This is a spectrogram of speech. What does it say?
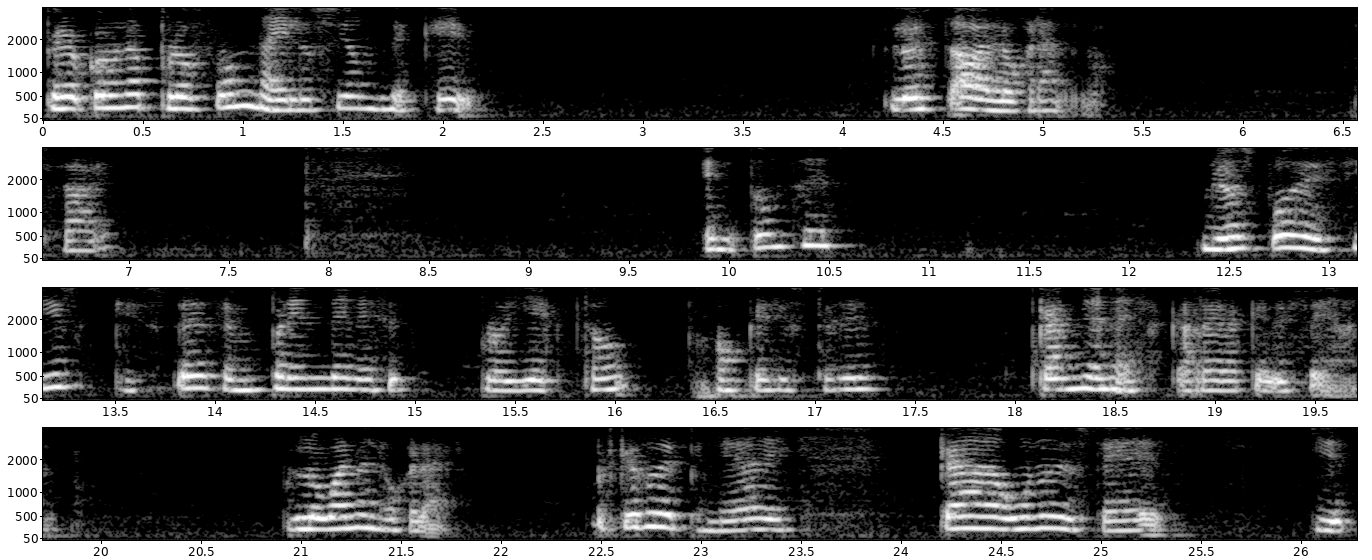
pero con una profunda ilusión de que lo estaba logrando, ¿sabe? Entonces, yo os puedo decir que si ustedes emprenden ese proyecto o que si ustedes cambian a esa carrera que desean, lo van a lograr. Porque eso dependerá de cada uno de ustedes y de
